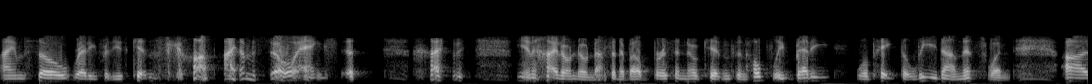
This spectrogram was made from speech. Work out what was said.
I am so ready for these kittens to come. I am so anxious. I, you know, I don't know nothing about birth and no kittens, and hopefully Betty will take the lead on this one. Uh,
